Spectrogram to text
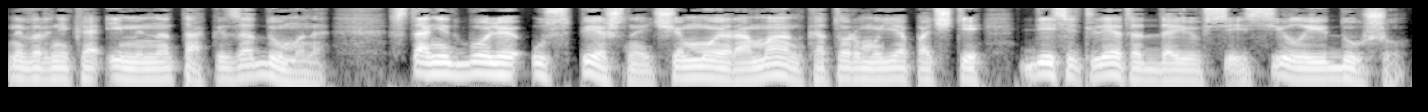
наверняка именно так и задумано, станет более успешной, чем мой роман, которому я почти 10 лет отдаю все силы и душу.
